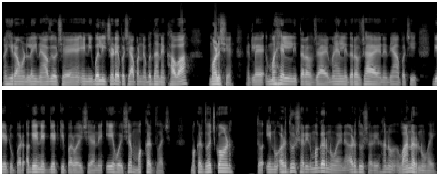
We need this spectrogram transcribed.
અહીં રાવણ લઈને આવ્યો છે એની બલી ચડે પછી આપણને બધાને ખાવા મળશે. એટલે મહેલની તરફ જાય, મહેલની તરફ જાય અને ત્યાં પછી ગેટ ઉપર અગેન એક ગેટકીપર હોય છે અને એ હોય છે મકરધ્વજ. મકરધ્વજ કોણ? તો એનું અડધું શરીર મગરનું હોય ને અડધું શરીર હનુ, વાનરનું હોય.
